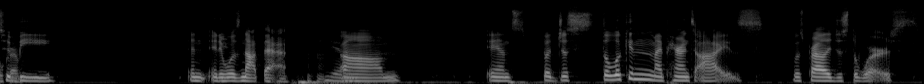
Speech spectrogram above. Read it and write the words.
to Okay. be, and, and it was not that. Yeah. Um, and but just the look in my parents' eyes was probably just the worst.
